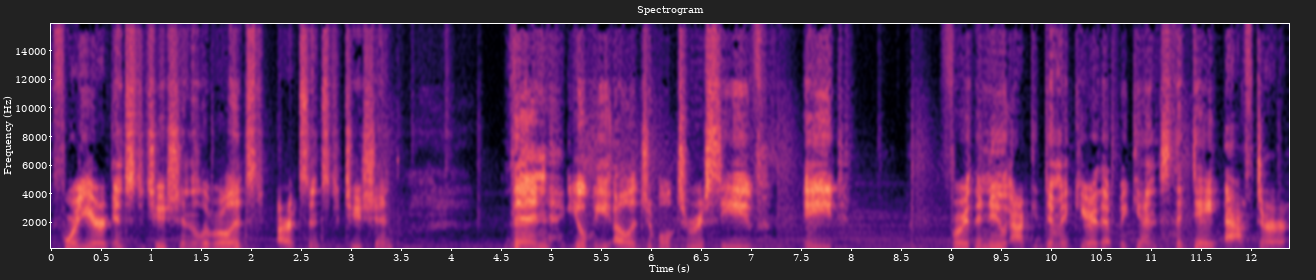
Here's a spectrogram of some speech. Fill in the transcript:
four-year institution, the liberal arts institution, then you'll be eligible to receive aid for the new academic year that begins the day after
